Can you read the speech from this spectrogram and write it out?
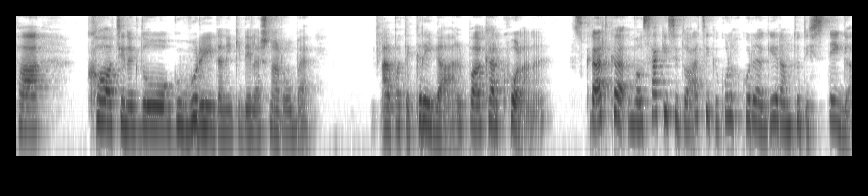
pa ko ti nekdo govori, da nekaj delaš narobe, ali pa te krega, ali pa karkoli. Skratka, v vsaki situaciji, kako lahko reagiram tudi iz tega,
